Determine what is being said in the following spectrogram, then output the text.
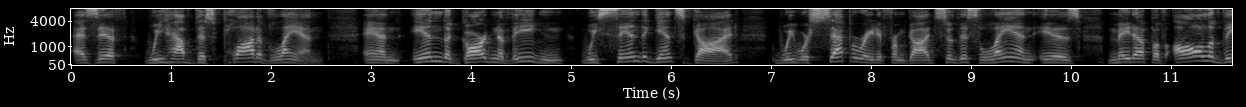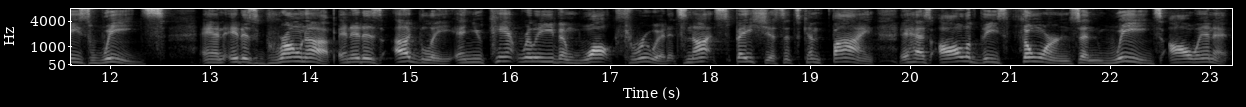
as if we have this plot of land and in the garden of Eden we sinned against God we were separated from God so this land is made up of all of these weeds and it is grown up and it is ugly and you can't really even walk through it. It's not spacious, it's confined. It has all of these thorns and weeds all in it.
